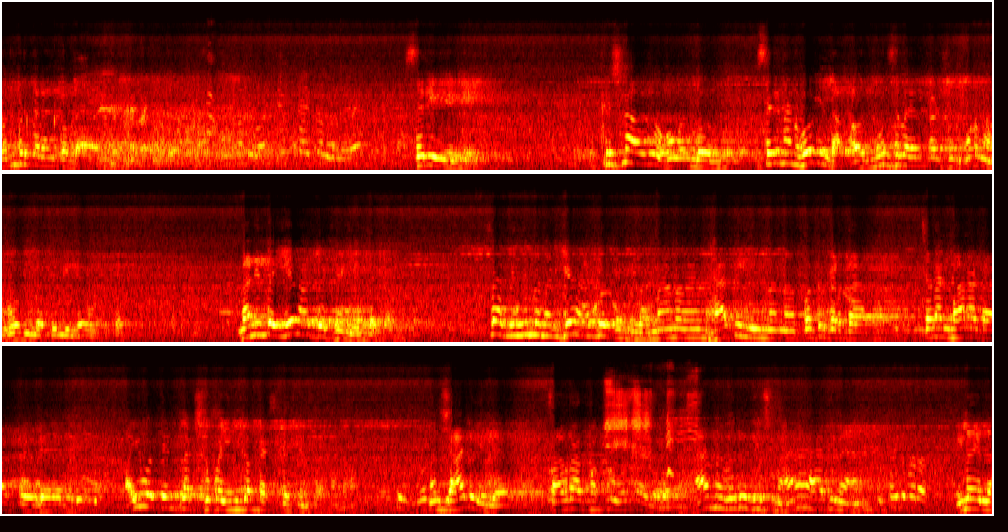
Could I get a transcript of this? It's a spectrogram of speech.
ಬಂದ್ಬಿಡ್ತಾರೆ ಅನ್ಕೊಂಡ್ರೆ ಸರಿ, ಕೃಷ್ಣ ಅವರು ಒಂದು, ಸರಿ, ನಾನು ಹೋಗಿಲ್ಲ. ಅವ್ರು ಮೂರು ಸಲ ಕಳ್ಸಿದ್ರು ಕೂಡ ನಾನು ಹೋಗಿಲ್ಲ ತಿಂಡಿಗೆ ಊಟಕ್ಕೆ ನನ್ನಿಂದ ಏನಾಗ್ಬೇಕು ಹೇಳಿ ಅಂತ ಸರ್, ನಿಮ್ಮಿಂದ ನನಗೆ ಆಗಬೇಕಾಗಿಲ್ಲ ನಾನು ಹ್ಯಾಪಿ ನನ್ನ ಪತ್ರಕರ್ತ, ಚೆನ್ನಾಗಿ ಮಾರಾಟ ಆಗ್ತಾ ಇದೆ. ಐವತ್ತೆಂಟು ಲಕ್ಷ ರೂಪಾಯಿ ಇನ್ಕಮ್ ಟ್ಯಾಕ್ಸ್ ಕಟ್ತೀನಿ ಸರ್ ನಾನು. ನನ್ನ ಶಾಲೆ ಇದೆ. ಸಾವಿರಾರು ಮಕ್ಕಳು ಓದ್ತಾ ಇದ್ದಾರೆ. I am a very rich man happy man ಇಲ್ಲ ಇಲ್ಲ,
